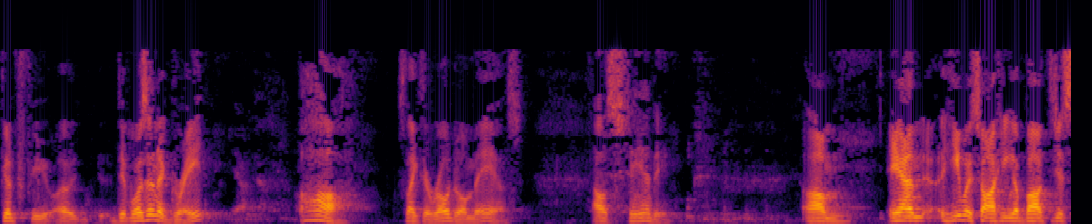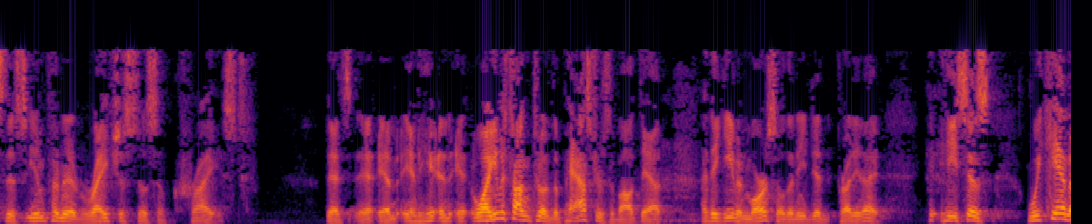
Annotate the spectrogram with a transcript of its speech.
Good for you. Uh, wasn't it great? Oh, it's like the road to Emmaus. Outstanding. Um, and he was talking about just this infinite righteousness of Christ. That's and and, he, and well, he was talking to the pastors about that. I think even more so than he did Friday night. He says we can't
